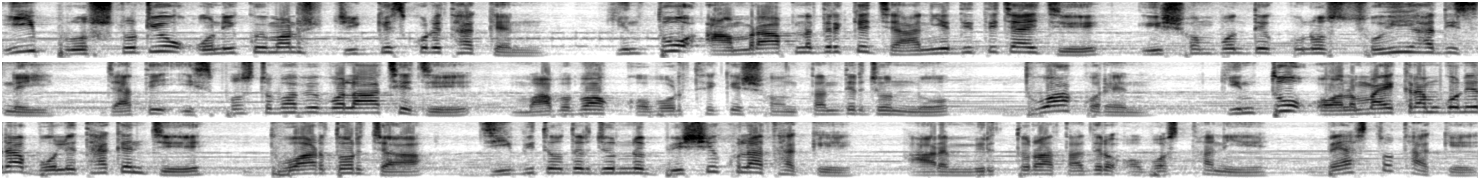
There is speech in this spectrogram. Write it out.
এই প্রশ্নটিও অনেকই মানুষ জিজ্ঞেস করে থাকেন। কিন্তু আমরা আপনাদেরকে জানিয়ে দিতে চাই যে এই সম্বন্ধে কোনো সহি হাদিস নেই। যাতে স্পষ্টভাবে বলা আছে যে মা বাবা কবর থেকে সন্তানদের জন্য দোয়া করেন। কিন্তু অলমাইকরামগণেরা বলে থাকেন যে দোয়ার দরজা জীবিতদের জন্য বেশি খোলা থাকে আর মৃত্যুরা তাদের অবস্থা নিয়ে ব্যস্ত থাকে।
